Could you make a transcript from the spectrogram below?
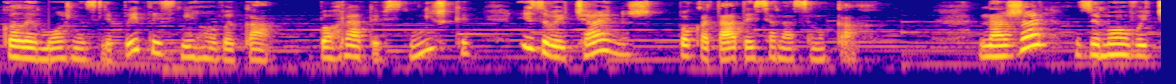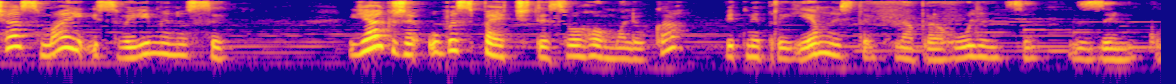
коли можна зліпити сніговика, пограти в сніжки і, звичайно ж, покататися на санках. На жаль, зимовий час має і свої мінуси. Як же убезпечити свого малюка від неприємностей на прогулянці взимку?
